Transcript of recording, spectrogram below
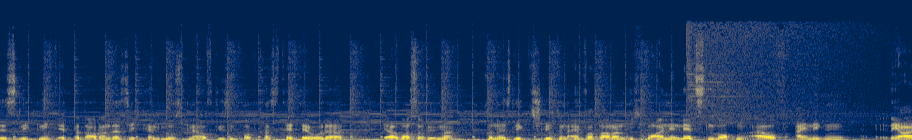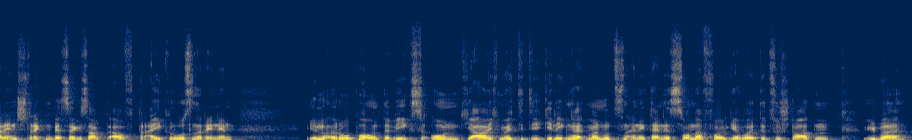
Das liegt nicht etwa daran, dass ich keine Lust mehr auf diesen Podcast hätte oder ja, was auch immer, sondern es liegt schlicht und einfach daran, ich war in den letzten Wochen auf einigen ja, Rennstrecken, besser gesagt auf drei großen Rennen in Europa unterwegs und ja, ich möchte die Gelegenheit mal nutzen, eine kleine Sonderfolge heute zu starten über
